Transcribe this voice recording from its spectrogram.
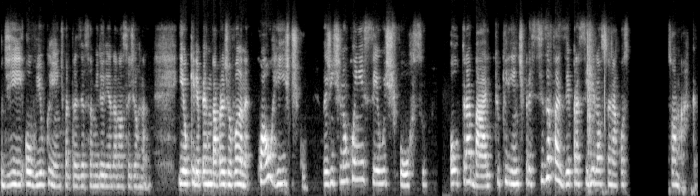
de ouvir o cliente para trazer essa melhoria da nossa jornada. E eu queria perguntar para a Giovana qual o risco da gente não conhecer o esforço ou trabalho que o cliente precisa fazer para se relacionar com a sua marca.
